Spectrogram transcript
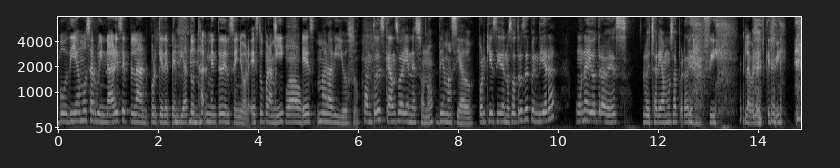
podíamos arruinar ese plan porque dependía totalmente del Señor. Esto para mí es maravilloso. ¿Cuánto descanso hay en eso, no? Demasiado. Porque si de nosotros dependiera, una y otra vez lo echaríamos a perder. sí, la verdad es que sí.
